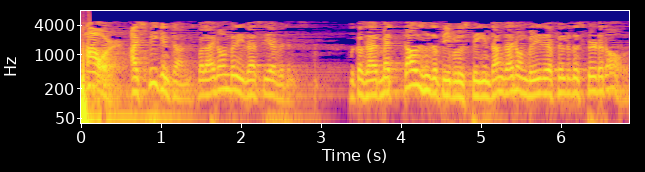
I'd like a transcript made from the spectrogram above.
Power. I speak in tongues, but I don't believe that's the evidence. Because I've met thousands of people who speak in tongues, I don't believe they're filled with the Spirit at all.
